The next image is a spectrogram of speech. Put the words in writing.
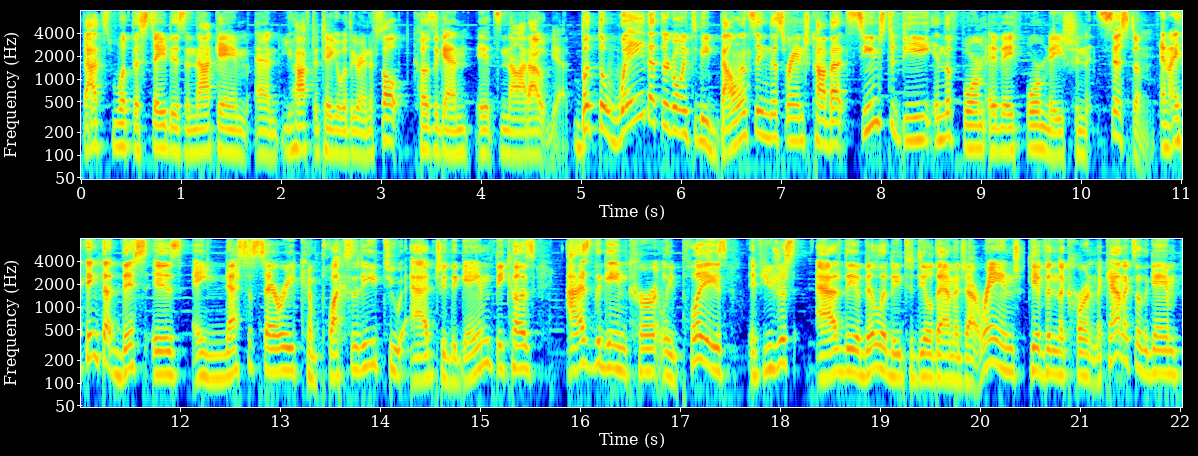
that's what the state is in that game and you have to take it with a grain of salt because again it's not out yet. But the way that they're going to be balancing this range combat seems to be in the form of a formation system. And I think that this is a necessary complexity to add to the game because as the game currently plays if you just add the ability to deal damage at range given the current mechanics of the game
